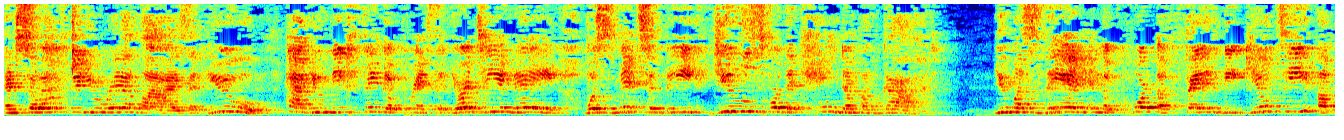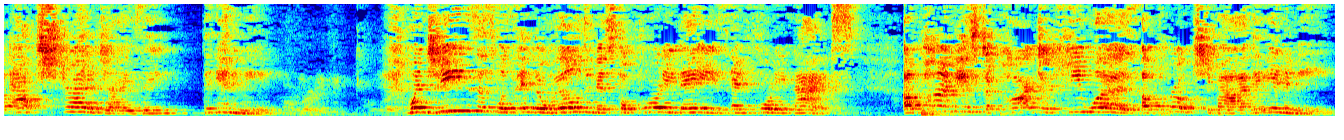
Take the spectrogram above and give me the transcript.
And so after you realize that you have unique fingerprints, that your DNA was meant to be used for the kingdom of God, you must then in the court of faith be guilty of out strategizing the enemy. When Jesus was in the wilderness for 40 days and 40 nights, upon his departure, he was approached by the enemy.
